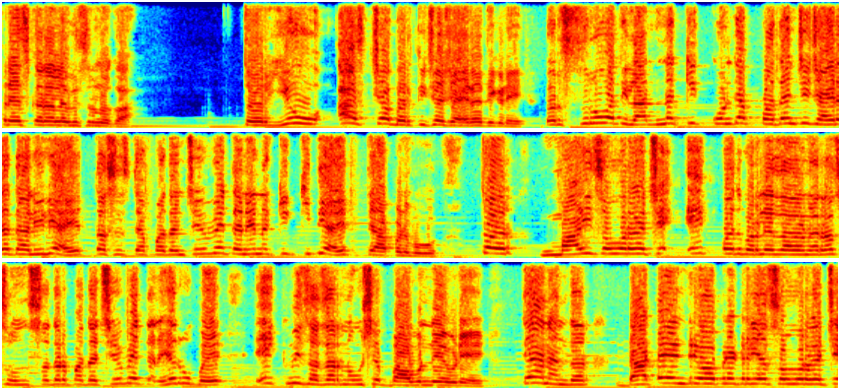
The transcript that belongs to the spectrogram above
प्रेस करायला विसरू नका. तर येऊ आजच्या भरतीच्या जाहिरातीकडे. तर सुरुवातीला नक्की कोणत्या पदांची जाहिरात आलेली आहे तसेच त्या पदांचे वेतने नक्की किती आहेत ते आपण बघू. तर माळी संवर्गाचे एक पद भरले जाणार असून सदर पदाचे वेतन हे रुपये एकवीस हजार नऊशे बावन्न एवढे आहे. त्यानंतर डाटा एंट्री ऑपरेटर या संवर्गाचे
